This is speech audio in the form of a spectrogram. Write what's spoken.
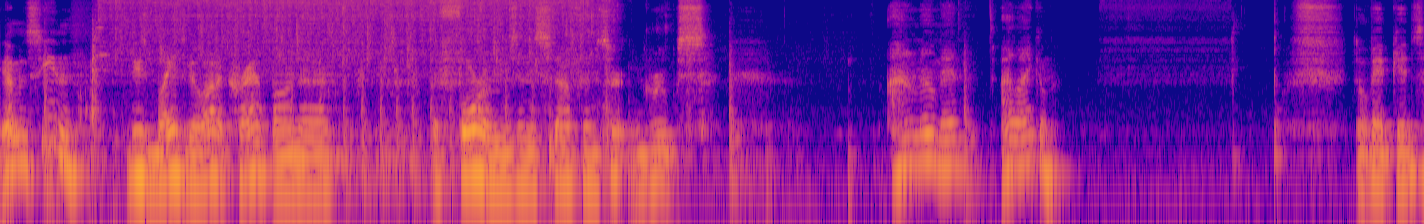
Yeah, I've been seeing these blades get a lot of crap on uh, the forums and stuff in certain groups. I don't know, man. I like them. Don't vape, kids.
